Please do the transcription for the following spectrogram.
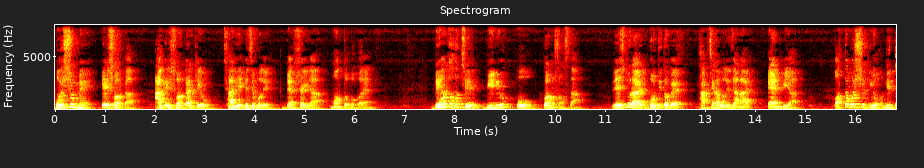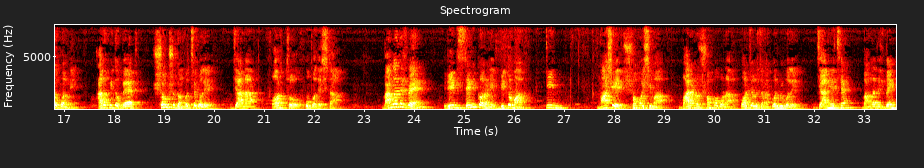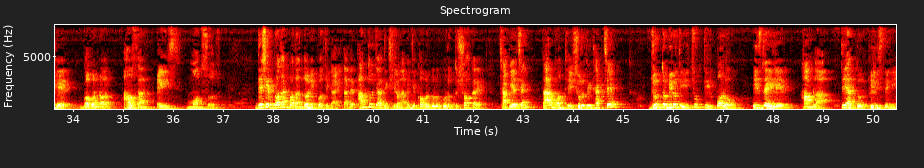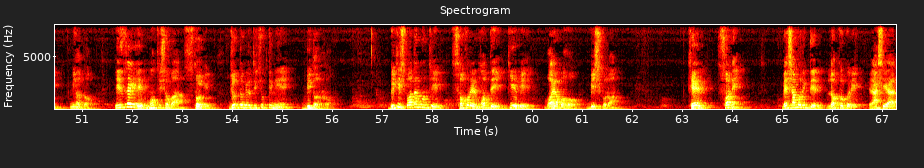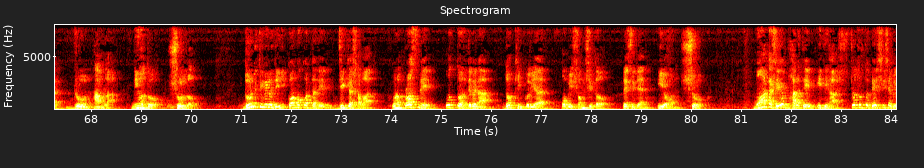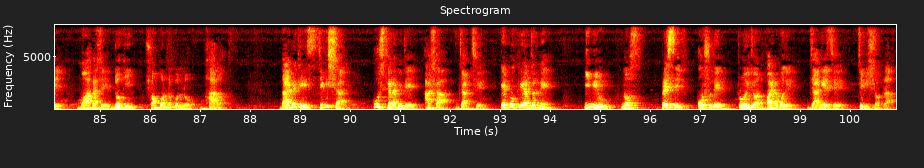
বৈষম্যে এ সরকার, আগের সরকারকেও ছাড়িয়ে গেছে বলে ব্যবসায়ীরা মন্তব্য করেন। ব্যাহত হচ্ছে বিনিয়োগ ও কর্মসংস্থান। রেস্তোরাঁয় বর্ধিত ব্যাট থাকছে না বলে জানায় এনবিআর। অত্যাবশ্যকীয় নিত্যপণ্যে আরোপিত ব্যাট সংশোধন হচ্ছে বলে জানান অর্থ উপদেষ্টা। বাংলাদেশ ব্যাংক ঋণ শ্রেণীকরণে বিদ্যমান তিন মাসের সময়সীমা বাড়ানোর সম্ভাবনা পর্যালোচনা করবে বলে জানিয়েছেন বাংলাদেশ ব্যাংকের গভর্নর আহসান এইস মনসুর। দেশের প্রধান প্রধান দৈনিক পত্রিকায় তাদের আন্তর্জাতিক শিরোনামে যে খবরগুলো গুরুত্ব সহকারে ছাপিয়েছেন, তার মধ্যে শুরুতেই থাকছে, যুদ্ধবিরতি চুক্তির পরও ইসরায়েলের হামলা, তিয়াত্তর ফিলিস্তিনি নিহত। ইসরায়েলের মন্ত্রিসভা স্থগিত। যুদ্ধবিরতি চুক্তি নিয়ে বিতর্ক। ব্রিটিশ প্রধানমন্ত্রীর সফরের মধ্যেই কিয়েবে ভয়াবহ বিস্ফোরণ। খের সনে বেসামরিকদের লক্ষ্য করে রাশিয়ার ড্রোন হামলা, নিহত ষোলো। দুর্নীতি বিরোধী কর্মকর্তাদের জিজ্ঞাসাবাদ। কোনো প্রশ্নের উত্তর দেবে না দক্ষিণ কোরিয়ার অভিশংসিত প্রেসিডেন্ট ইয়ন শুক মহাকাশে ভারতের ইতিহাস, চতুর্থ দেশ হিসেবে মহাকাশে ডকিং সম্পন্ন করল ভারত। ডায়াবেটিস চিকিৎসায় কুশ থেরাপিতে আসা যাচ্ছে। এ প্রক্রিয়ার জন্য ইমিউনোপ্রেসিভ ওষুধের প্রয়োজন হয় না বলে জানিয়েছে চিকিৎসকরা।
